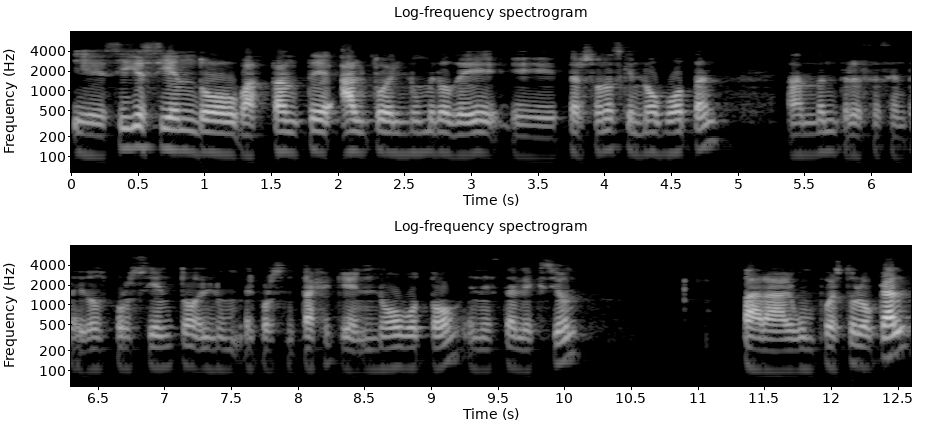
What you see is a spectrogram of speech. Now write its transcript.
Eh, sigue siendo bastante alto el número de personas que no votan anda entre el 62% el, el porcentaje que no votó en esta elección para algún puesto local.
